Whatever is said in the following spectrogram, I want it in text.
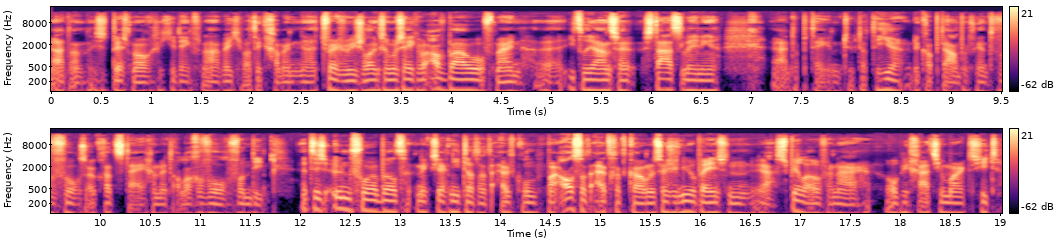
ja, dan is het best mogelijk dat je denkt van, nou, weet je wat, ik ga mijn uh, treasuries langzaam maar zeker weer afbouwen of mijn uh, Italiaanse staatsleningen. Ja, dat betekent natuurlijk dat hier de kapitaalmarktrente vervolgens ook gaat stijgen met alle gevolgen van dien. Het is een voorbeeld en ik zeg niet dat dat uitkomt, maar als dat uit gaat komen, dus als je nu opeens een ja, spillover naar obligatiemarkt ziet,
